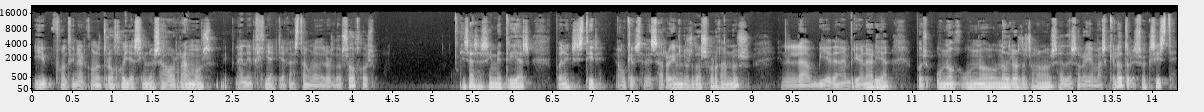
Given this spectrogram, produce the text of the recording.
y funcionar con otro ojo y así nos ahorramos la energía que gasta uno de los dos ojos. Esas asimetrías pueden existir, aunque se desarrollen los dos órganos en la vida embrionaria, pues uno, uno, de los dos órganos se desarrolla más que el otro, eso existe.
